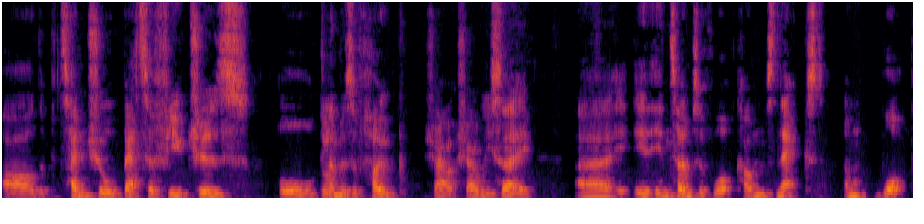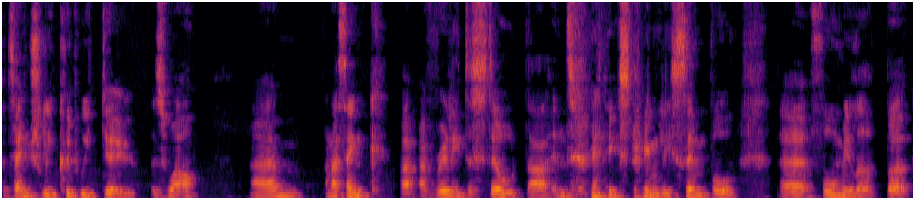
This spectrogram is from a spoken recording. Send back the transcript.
are the potential better futures or glimmers of hope shall shall we say, uh, in, in, terms of what comes next and what potentially could we do as well. Um, and I think I've really distilled that into an extremely simple uh, formula, but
